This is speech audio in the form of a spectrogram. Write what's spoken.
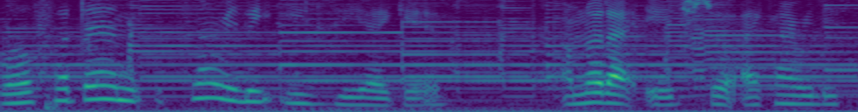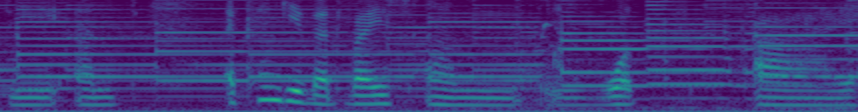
Well, for them, it's not really easy, I guess. I'm not that age, so I can't really say, and I can't give advice on what I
